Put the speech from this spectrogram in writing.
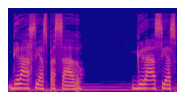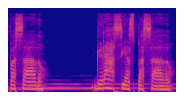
Gracias pasado. Gracias pasado. Gracias pasado.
